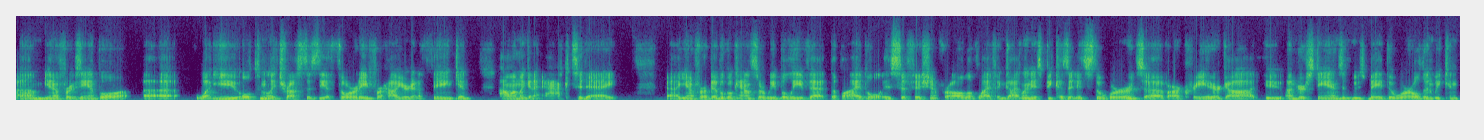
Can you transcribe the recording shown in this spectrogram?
um, you know, for example, uh, what you ultimately trust is the authority for how you're going to think and how am I going to act today. Uh, you know, for a biblical counselor, we believe that the Bible is sufficient for all of life and godliness because it's the words of our Creator God who understands and who's made the world, and we can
